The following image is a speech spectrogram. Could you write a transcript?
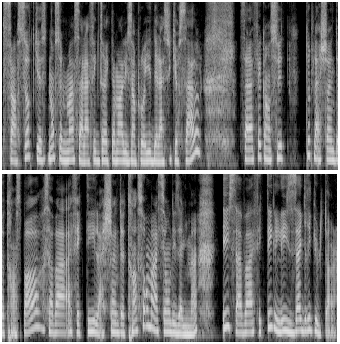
fait en sorte que non seulement ça l'affecte directement les employés de la succursale, ça l'affecte ensuite toute la chaîne de transport, ça va affecter la chaîne de transformation des aliments et ça va affecter les agriculteurs.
